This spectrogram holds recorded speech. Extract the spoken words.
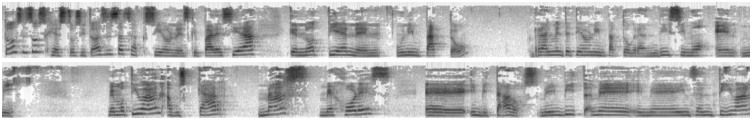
todos esos gestos y todas esas acciones que pareciera que no tienen un impacto, realmente tiene un impacto grandísimo en mí. Me motivan a buscar más, mejores eh, invitados, me, me, me incentivan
